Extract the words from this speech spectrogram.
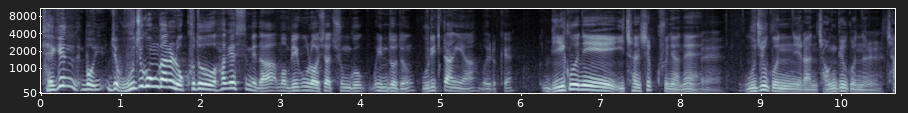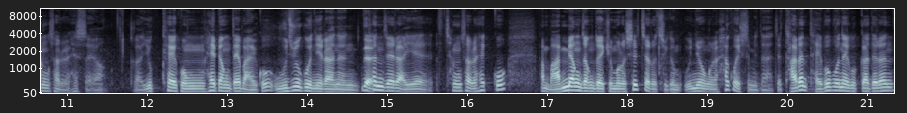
대개는 뭐 이제 우주 공간을 놓고도 하겠습니다. 뭐 미국, 러시아, 중국, 뭐 인도 등 우리 땅이야 뭐 이렇게. 미군이 2019년에 네. 우주군이란 정규군을 창설을 했어요. 그러니까 육해공 해병대 말고 우주군이라는 네. 편제를 아예 창설을 했고 한 만 명 정도의 규모로 실제로 지금 운용을 하고 있습니다. 이제 다른 대부분의 국가들은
